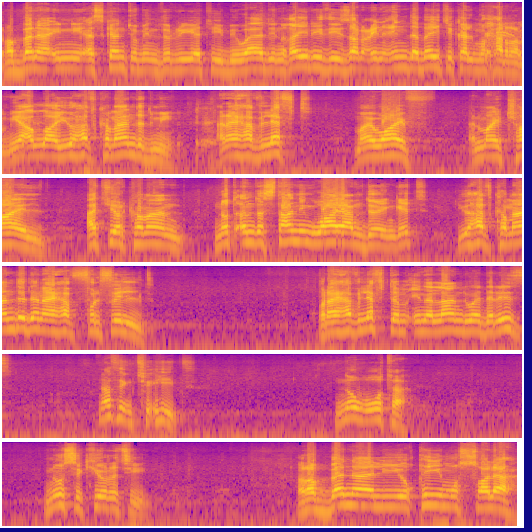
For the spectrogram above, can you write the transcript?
ربنا إني أسكنت من ذريتي بواد غير ذي زرع عند بيتك المحرم يا Allah you have commanded me and I have left my wife and my child at your command not understanding why I'm doing it you have commanded and I have fulfilled but I have left them in a land where there is nothing to eat no water, no security. ربنا ليقيموا الصلاة.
